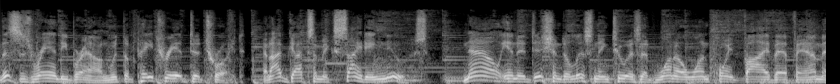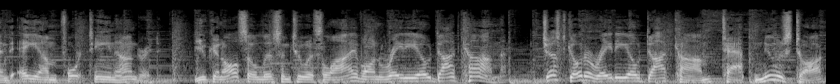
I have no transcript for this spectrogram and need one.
This is Randy Brown with the Patriot Detroit, and I've got some exciting news. Now, in addition to listening to us at 101.5 FM and AM 1400, you can also listen to us live on radio.com. Just go to radio.com, tap News Talk,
